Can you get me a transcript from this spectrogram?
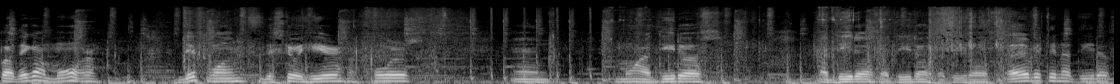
but they got more. This one they're still here of course. And more adidas. Adidas adidas adidas. Everything adidas.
